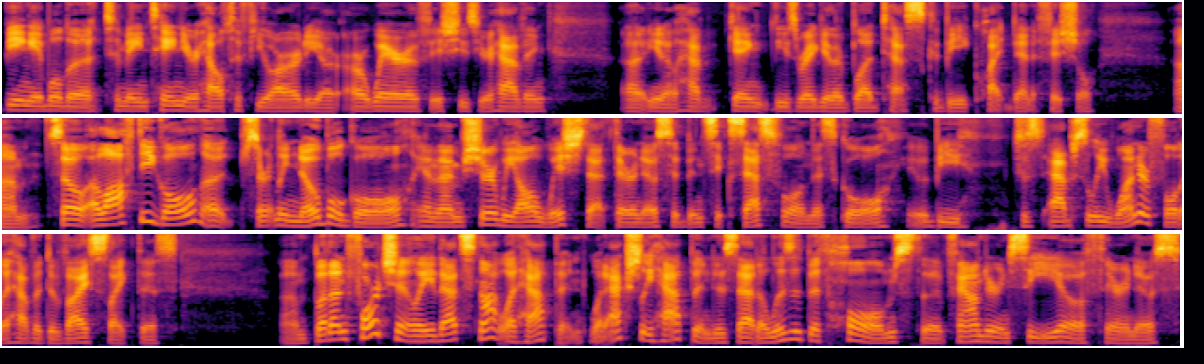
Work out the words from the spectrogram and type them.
being able to to maintain your health if you already are, are aware of issues you're having. Uh, you know have getting these regular blood tests could be quite beneficial. Um, so a lofty goal a certainly noble goal and i'm sure we all wish that theranos had been successful in this goal. It would be just absolutely wonderful to have a device like this um, but unfortunately, that's not what happened. What actually happened is that Elizabeth Holmes, the founder and CEO of Theranos,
